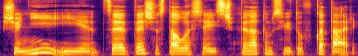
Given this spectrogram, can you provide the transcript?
що ні, і це те, що сталося із чемпіонатом світу в Катарі.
